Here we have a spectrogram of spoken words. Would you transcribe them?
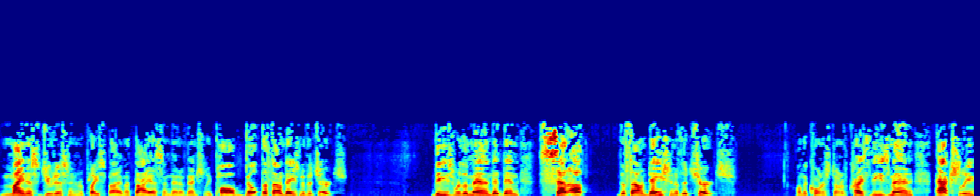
minus Judas and replaced by Matthias and then eventually Paul, built the foundation of the church. These were the men that then set up the foundation of the church on the cornerstone of Christ. These men actually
